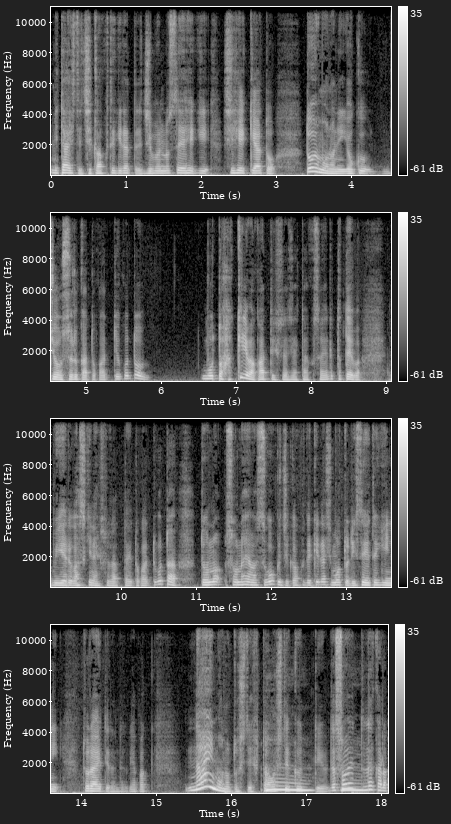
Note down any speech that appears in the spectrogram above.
に対して自覚的だったり自分の性癖私癖あとどういうものに欲情するかとかっていうことをもっとはっきり分かってる人たちがたくさんいる。例えば BL が好きな人だったりとかってことはどのその辺はすごく自覚的だしもっと理性的に捉えてるんだけどやっぱないものとして蓋をしていくっていう、だそれだから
